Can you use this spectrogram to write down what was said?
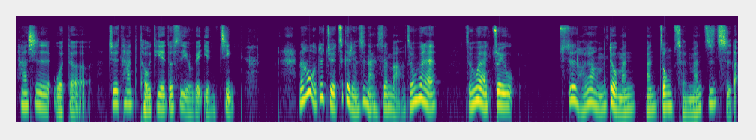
他是我的，就是他的头贴都是有个眼镜。然后我就觉得这个人是男生吧？怎么会来？怎么会来追我？就是好像他们对我蛮蛮忠诚、蛮支持的。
